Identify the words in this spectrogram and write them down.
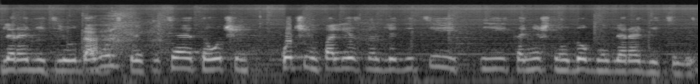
для родителей удовольствие, хотя это очень, очень полезно для детей и, конечно, удобно для родителей.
